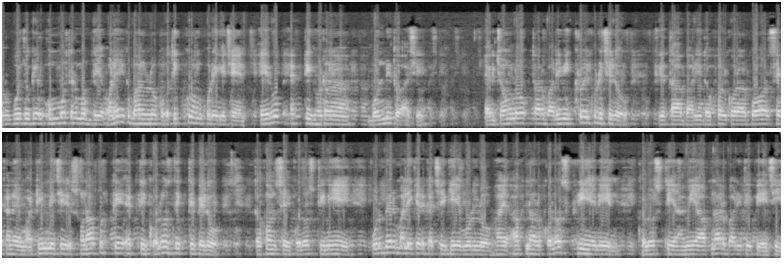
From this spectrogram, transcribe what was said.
পূর্বযুগের উম্মতের মধ্যে অনেক ভালো লোক অতিক্রম করে গেছেন। এরূপ একটি ঘটনা বর্ণিত আছে। একজন লোক তার বাড়ি বিক্রয় করেছিল। ক্রেতা বাড়ি দখল করার পর সেখানে মাটির নিচে সোনা ভর্তি একটি কলস দেখতে পেল। তখন সে কলসটি নিয়ে পূর্বের মালিকের কাছে গিয়ে বলল, ভাই, আপনার কলস ফিরিয়ে নিন। কলসটি আমি আপনার বাড়িতে পেয়েছি।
